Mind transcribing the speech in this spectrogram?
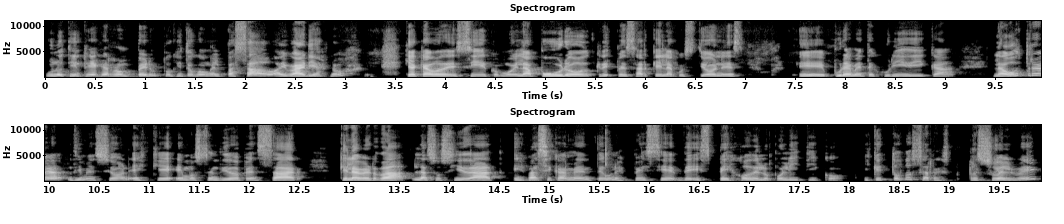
uno tendría que romper un poquito con el pasado, hay varias, ¿no? Que acabo de decir, como el apuro, pensar que la cuestión es eh, puramente jurídica. La otra dimensión es que hemos tendido a pensar que la verdad, la sociedad es básicamente una especie de espejo de lo político y que todo se resuelve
